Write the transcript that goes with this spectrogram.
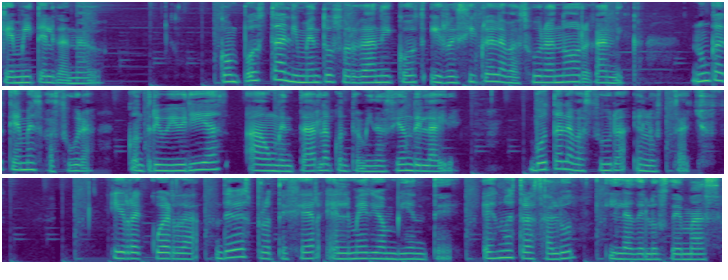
que emite el ganado. Composta alimentos orgánicos y recicla la basura no orgánica. Nunca quemes basura. Contribuirías a aumentar la contaminación del aire. Bota la basura en los tachos. Y recuerda, debes proteger el medio ambiente, es nuestra salud y la de los demás.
